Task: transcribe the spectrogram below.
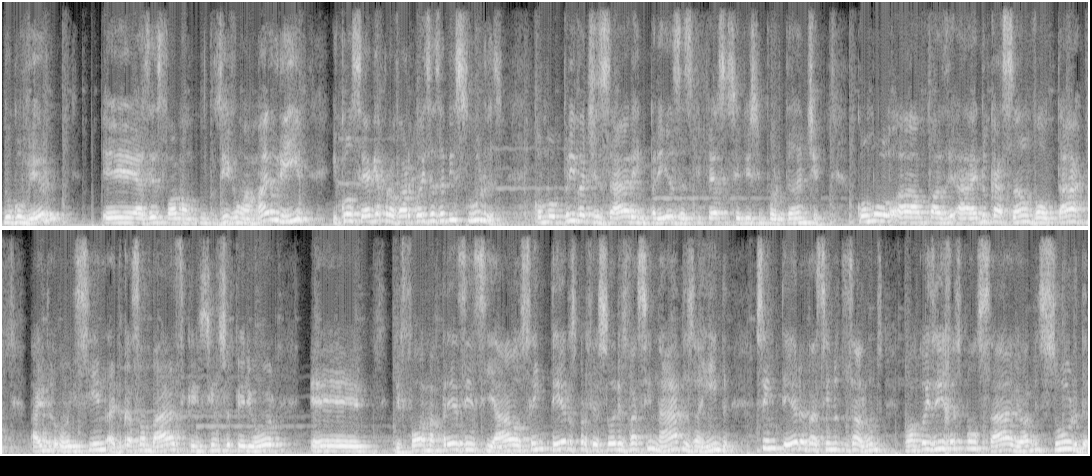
do governo, e, às vezes formam inclusive uma maioria e conseguem aprovar coisas absurdas, como privatizar empresas que prestam serviço importante, como a, fazer, a educação voltar a, o ensino, a educação básica, ensino superior, é, de forma presencial, sem ter os professores vacinados ainda, sem ter a vacina dos alunos. É uma coisa irresponsável, absurda.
